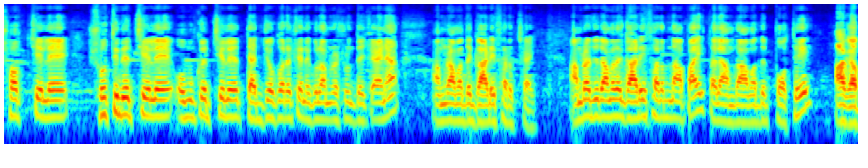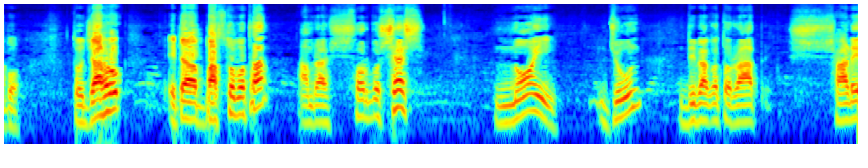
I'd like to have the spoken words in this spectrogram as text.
সৎ ছেলে সতীনের ছেলে, অমুকের ছেলে ত্যায্য করেছেন, এগুলো আমরা শুনতে চাই না। আমরা আমাদের গাড়ি ফেরত চাই। আমরা যদি আমাদের গাড়ি ফেরত না পাই, তাহলে আমরা আমাদের পথে আগাবো। তো যাই হোক, এটা বাস্তবতা। আমরা সর্বশেষ নয় জুন, দিবাগত রাত সাড়ে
